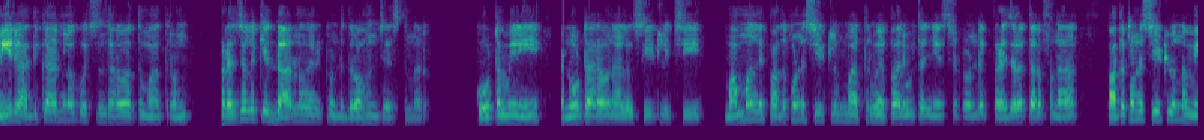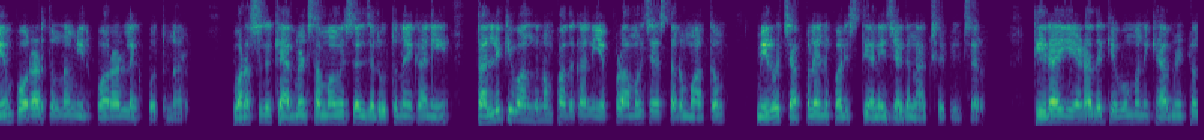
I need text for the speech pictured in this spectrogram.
మీరు అధికారంలోకి వచ్చిన తర్వాత మాత్రం ప్రజలకి దారుణమైనటువంటి ద్రోహం చేస్తున్నారు. కూటమిని నూట అరవై నాలుగు సీట్లు ఇచ్చి మమ్మల్ని 11 సీట్లకు మాత్రమే పరిమితం చేసినటువంటి ప్రజల తరఫున 11 సీట్లున్న మేము పోరాడుతున్నా మీరు పోరాడలేకపోతున్నారు. వరుసగా కేబినెట్ సమావేశాలు జరుగుతున్నాయి కానీ తల్లికి వందనం పథకాన్ని ఎప్పుడు అమలు చేస్తారో మాత్రం మీరు చెప్పలేని పరిస్థితి అని జగన్ ఆక్షేపించారు. తీరా ఏడాదికి ఇవ్వమని కేబినెట్‌లో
